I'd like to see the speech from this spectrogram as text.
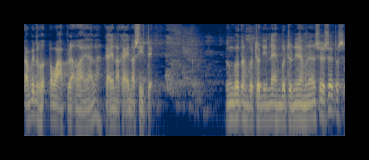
tapi tuwabrak wae lah, gak enak gak enak sithik. Engko terus mbodoni neh, mbodoni neh meneh sesuk terus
